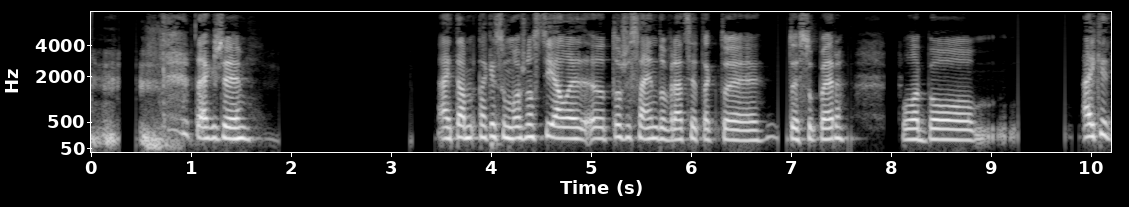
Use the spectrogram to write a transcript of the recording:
Takže aj tam také sú možnosti, ale e, to, že sa Endo vracia, tak to je, to je super, lebo aj keď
